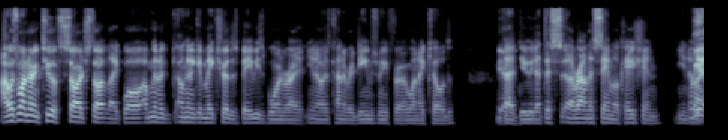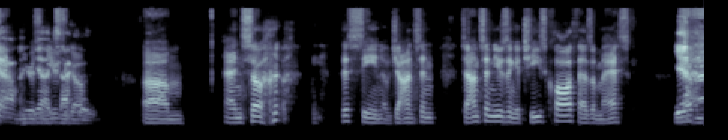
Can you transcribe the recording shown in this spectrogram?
I was wondering too if Sarge thought like, well, I'm gonna I'm gonna get make sure this baby's born right. You know, it kind of redeems me for when I killed yeah. that dude at this around the same location. You know, yeah, years yeah, and years exactly. ago. Um, and so this scene of Johnson Johnson using a cheesecloth as a mask. Yeah. And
